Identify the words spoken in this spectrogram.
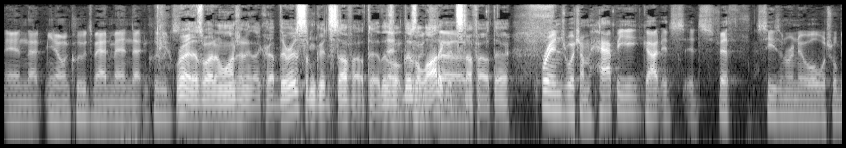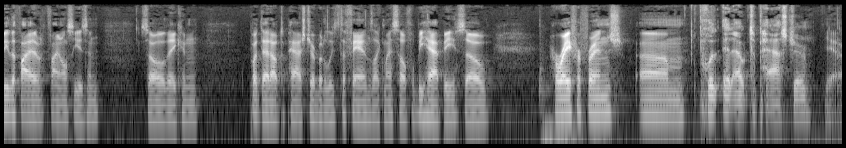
and that you know includes Mad Men. That includes Right, that's why I don't watch any of that crap. There is some good stuff out there. There's a, there's a lot of good uh, stuff out there. Fringe, which I'm happy got its its fifth season renewal, which will be the fi- final season, so they can put that out to pasture. But at least the fans like myself will be happy. So, hooray for Fringe! Um, Put it out to pasture. yeah,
